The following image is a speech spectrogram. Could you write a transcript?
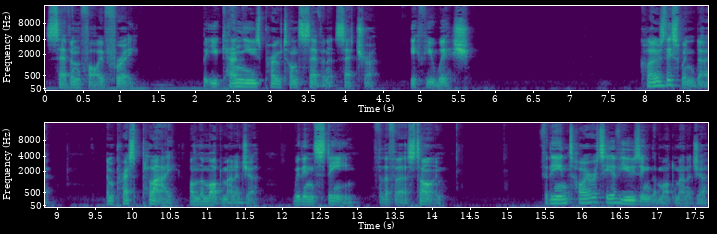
753, but you can use Proton 7 etc. if you wish. Close this window and press play on the mod manager within Steam for the first time. For the entirety of using the mod manager,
